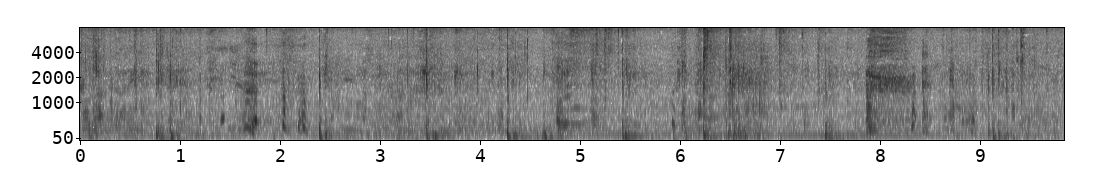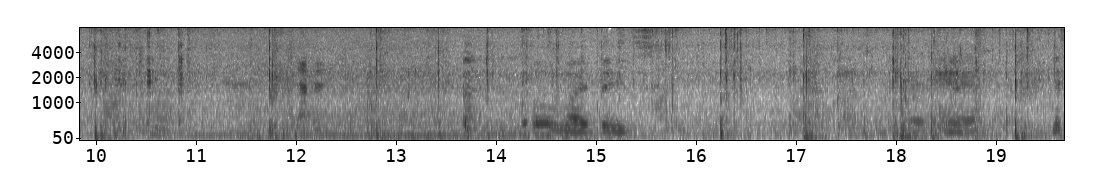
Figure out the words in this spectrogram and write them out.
Hold on, I didn't get to say it. Evan. Oh my days. Yeah, yeah, yeah. This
